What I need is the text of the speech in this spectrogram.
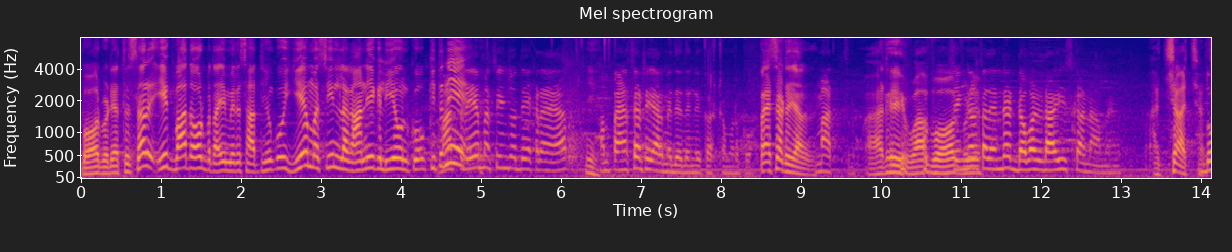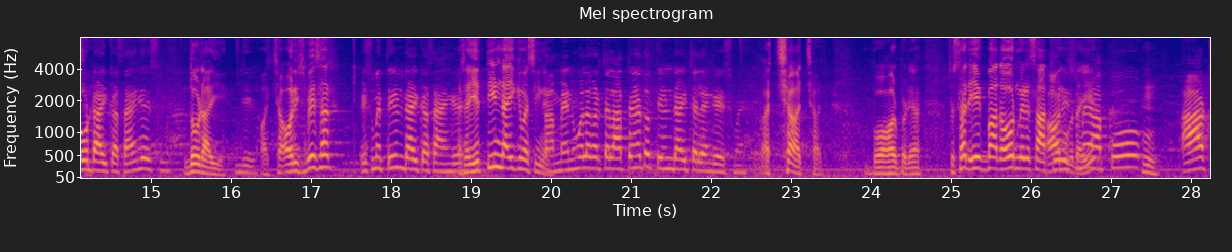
बहुत बढ़िया। तो सर एक बात और बताइए मेरे साथियों को ये मशीन लगाने के लिए उनको कितने ये मशीन जो देख रहे हैं आप हम पैंसठ हज़ार में दे देंगे कस्टमर को। पैंसठ हज़ार? मात्र। अरे वाह बहुत सिंगल सिलेंडर डबल डाई इसका नाम है। अच्छा अच्छा दो डाई कसाएँगे इसमें। अच्छा। दो डाई जी। अच्छा और इसमें सर? इसमें तीन डाई कसाएँगे। अच्छा ये तीन डाई की मशीन है? हाँ मैनुअल अगर चलाते हैं तो तीन डाई चलेंगे इसमें। अच्छा अच्छा बहुत बढ़िया। तो सर एक बात और मेरे साथ और इसमें आपको आठ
